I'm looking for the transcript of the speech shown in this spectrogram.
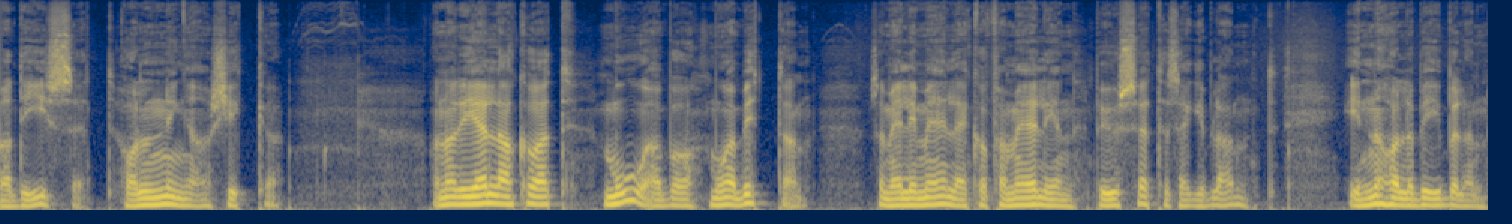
verdisett, holdninger og skikker. Og når det gjelder akkurat Moab og moabittene, som Elimelek og familien bosetter seg iblant, inneholder Bibelen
